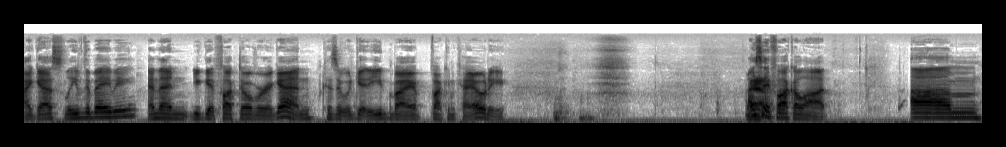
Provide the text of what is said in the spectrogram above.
I guess leave the baby, and then you get fucked over again because it would get eaten by a fucking coyote." I Yeah. say fuck a lot. Um,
